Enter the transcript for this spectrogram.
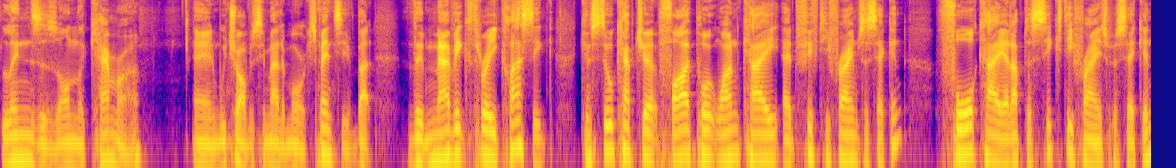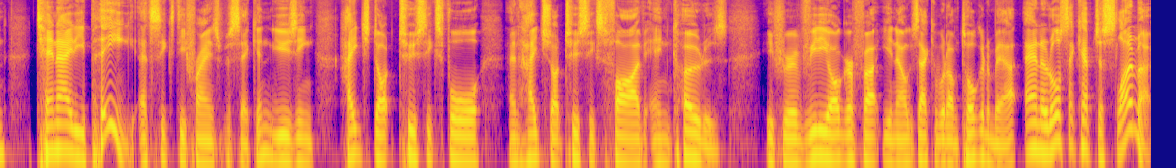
lenses on the camera, and which obviously made it more expensive. But the Mavic 3 Classic can still capture 5.1K at 50 frames a second, 4K at up to 60 frames per second, 1080p at 60 frames per second using H.264 and H.265 encoders. If you're a videographer, you know exactly what I'm talking about. And it also captures slow mo.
